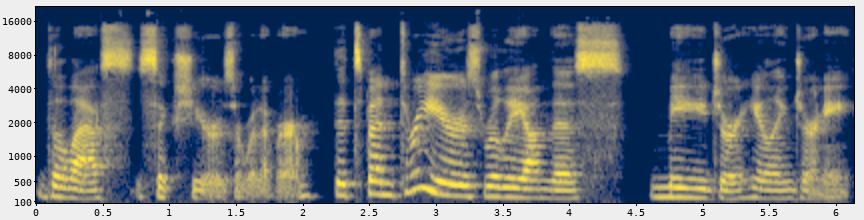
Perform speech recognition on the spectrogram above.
the last six years or whatever. It's been three years really on this major healing journey.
